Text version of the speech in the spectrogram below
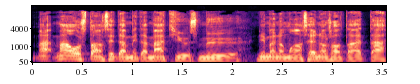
mä, mä ostan sitä, mitä Matthews myy, nimenomaan sen osalta, että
